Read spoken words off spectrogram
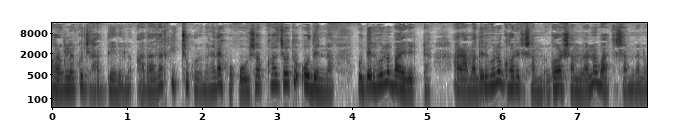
ঘরগুলো একটু ঝাঁট দিয়ে নিল। আর কিচ্ছু করবে না। দেখো, ওইসব কাজ যেহেতু ওদের না, ওদের হলো বাইরেরটা। আর আমাদের হলো ঘরের সামলা ঘর সামলানো বাচ্চা সামলানো।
